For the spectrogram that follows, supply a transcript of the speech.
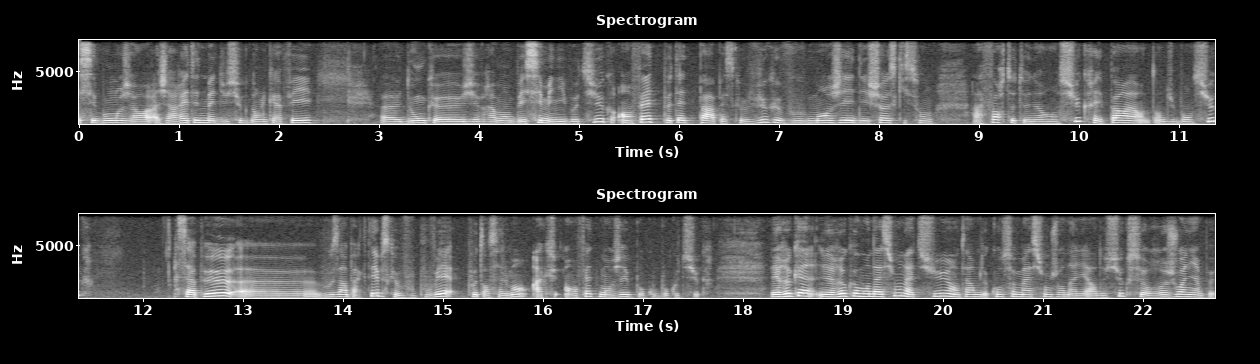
c'est bon j'ai arrêté de mettre du sucre dans le café, donc j'ai vraiment baissé mes niveaux de sucre. En fait, peut-être pas, parce que vu que vous mangez des choses qui sont à forte teneur en sucre et pas dans du bon sucre, ça peut vous impacter parce que vous pouvez potentiellement en fait manger beaucoup beaucoup de sucre. Les, recommandations là-dessus en termes de consommation journalière de sucre se rejoignent un peu.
